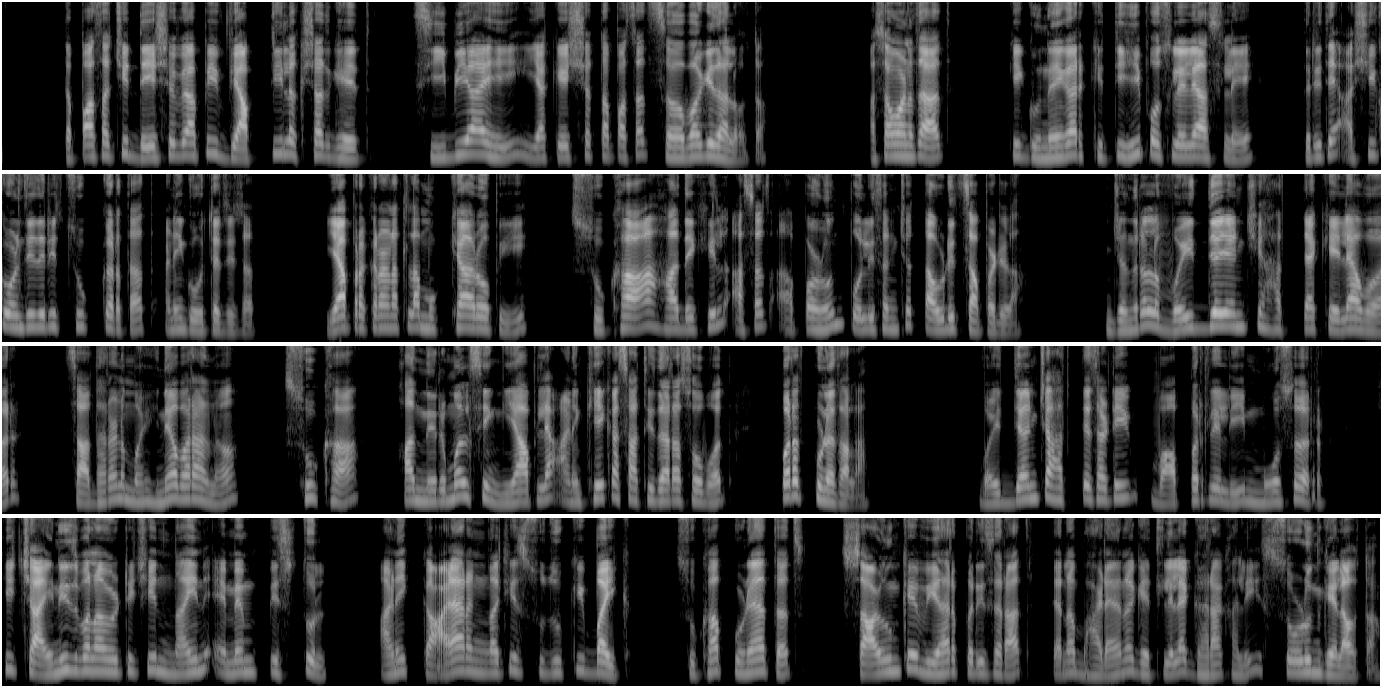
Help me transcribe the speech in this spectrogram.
तपासाची देशव्यापी व्याप्ती लक्षात घेत सीबीआयही या केसच्या तपासात सहभागी झालं होतं. असं म्हणतात की गुन्हेगार कितीही पोचलेले असले तरी ते अशी कोणती तरी चूक करतात आणि गोत्यात येतात. या प्रकरणातला मुख्य आरोपी सुखा हा देखील असाच आपणहून पोलिसांच्या तावडीत सापडला. जनरल वैद्य यांची हत्या केल्यावर साधारण महिन्याभरानं सुखा हा निर्मल सिंग या आपल्या आणखी एका साथीदारासोबत परत पुण्यात आला. वैद्यांच्या हत्येसाठी वापरलेली मोसर ही चायनीज बनावटीची नाईन एम एम पिस्तूल आणि काळ्या रंगाची सुझुकी बाईक सुखा पुण्यातच साळुंके विहार परिसरात त्यानं भाड्यानं घेतलेल्या घराखाली सोडून गेला होता.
